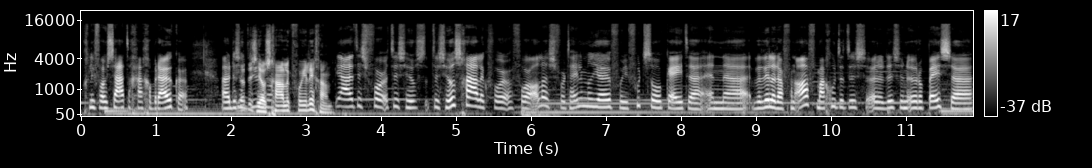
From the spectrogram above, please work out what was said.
glyfosaat te gaan gebruiken. dus dat is heel schadelijk voor je lichaam. Ja, het is, voor, het is, heel, het is heel schadelijk voor, voor alles. Voor het hele milieu, voor je voedselketen. En we willen daarvan af. Maar goed, het is, er is een Europese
